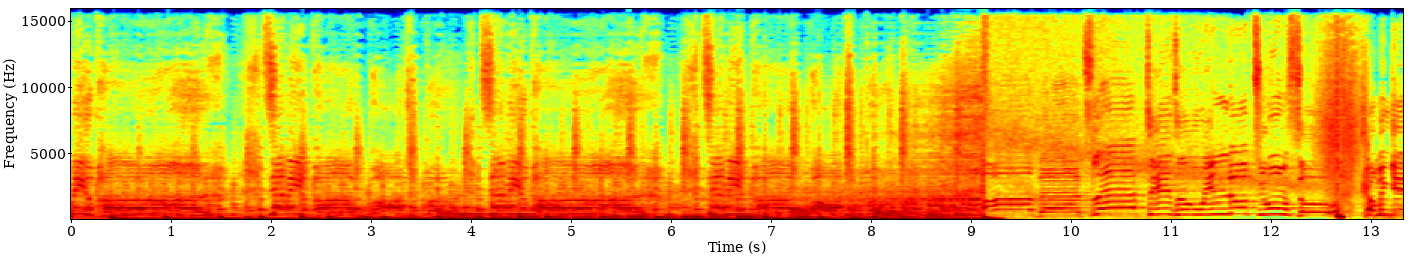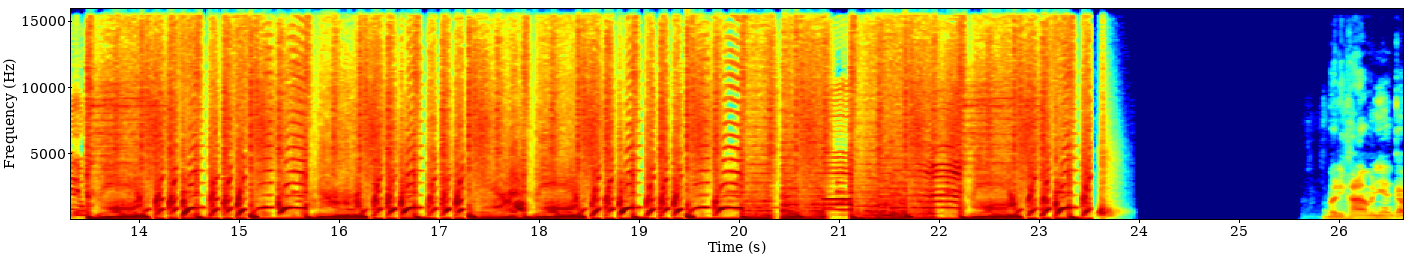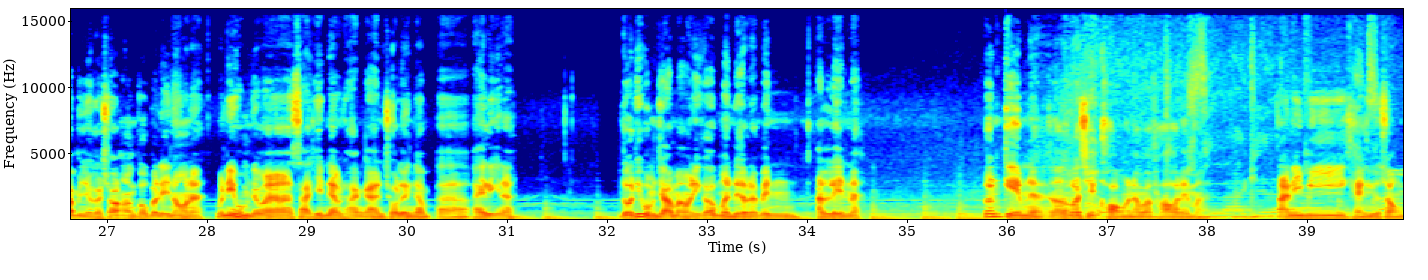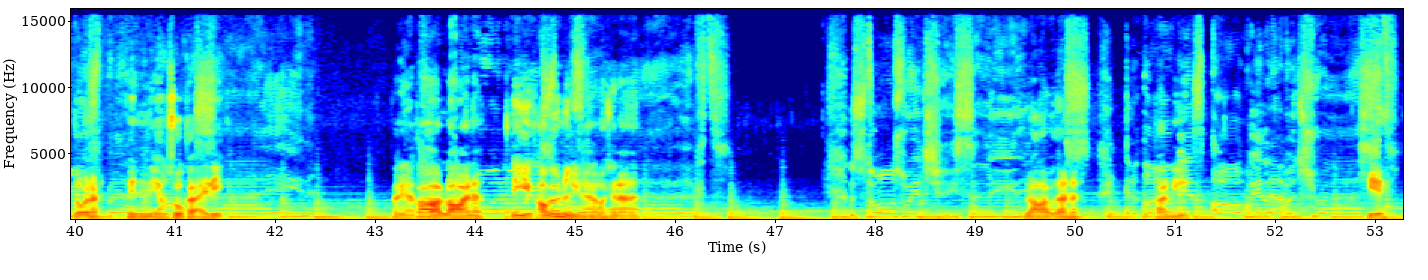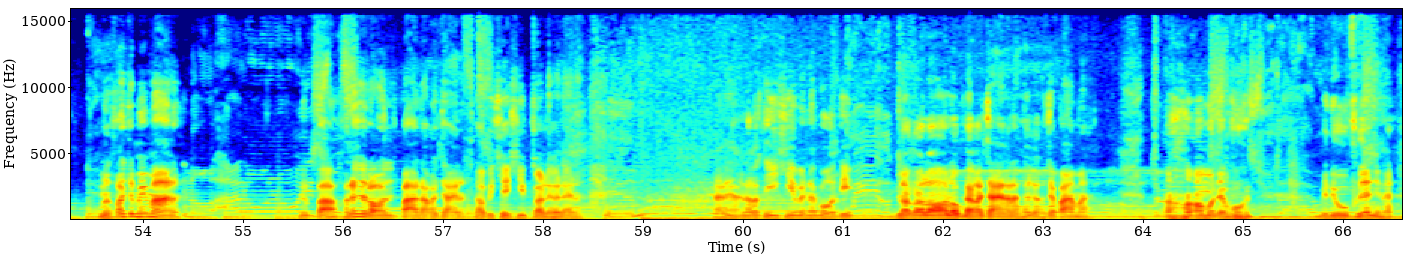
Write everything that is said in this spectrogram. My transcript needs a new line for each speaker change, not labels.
me apart. Me apart and watch it burn. Me apart. Me apart and watch it burn. All that's left is a window to my soul. Come and get it.
ครับวันนี้กลับมาอยู่กับช่องอังโกบาเลโนนะ วันนี้ผมจะมาสาธิตแนวทางการโชว์เลนกับอไอรินะ ตัวที่ผมจะเอามาวันนี้ก็เหมือนเดิมนะเป็นอันเลนนะ ต้นเกมเนี่ยเราต้องเช็คของนะว่าเขาเอาอะไรมาตอนนี้มีแข็งอยู่ 2 ตัวนะ เป็นเอลซูกับไอริตอนนี้ก็รอยนะ ตีเขาเวลหนึ่งยังไงเราก็ชนะนะ รอไปก่อนนะ ตอนนี้โอเคเหมือนเขาจะไม่มานะ หรือเปล่าเขาน่าจะรอปลาดาวกระจายนะ เราไปเคลียร์คลิปก่อนเลยก็ได้นะอะไรฮะแล้วก็ตีคลิปเป็นนะปกติ แล้วก็รอหลบดาวกระจายกันนะ ถ้าเกิดเขาจะปามาเอาเอาหมดแต่พูด ไปดูเพื่อนอยู่นะ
